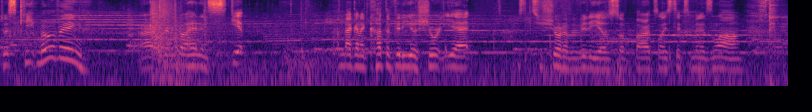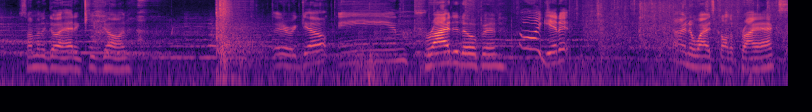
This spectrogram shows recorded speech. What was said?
Just keep moving. Alright, we're gonna go ahead and skip. I'm not gonna cut the video short yet. It's too short of a video so far. It's only six minutes long. So I'm gonna go ahead and keep going. There we go. And pried it open. Oh, I get it. I know why it's called a pry axe.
